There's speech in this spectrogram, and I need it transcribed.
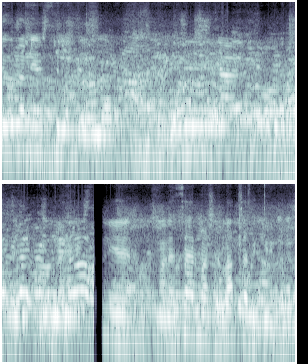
এগুলো নিয়ে এসেছিলাম নিয়ে মানে চার মাসের বাচ্চা বিক্রি করলেন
